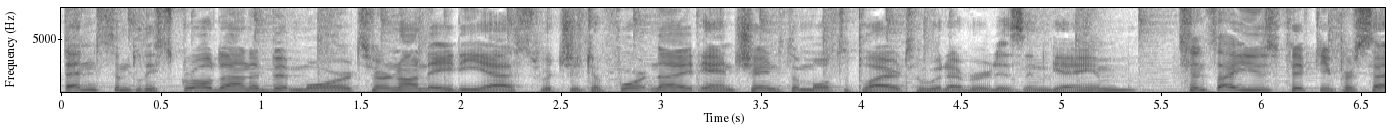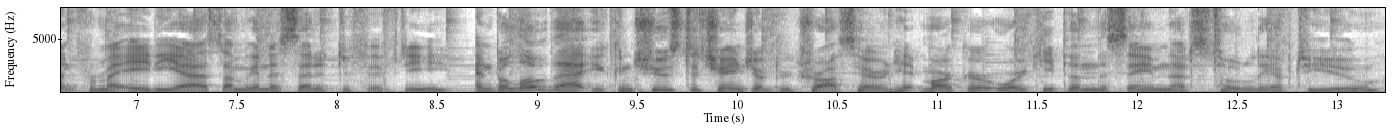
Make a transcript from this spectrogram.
Then simply scroll down a bit more, turn on ADS, switch it to Fortnite, and change the multiplier to whatever it is in game. Since I use 50% for my ADS, I'm to set it to 50. And below that, you can choose to change up your crosshair and hit marker or keep them the same. That's totally up to you.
